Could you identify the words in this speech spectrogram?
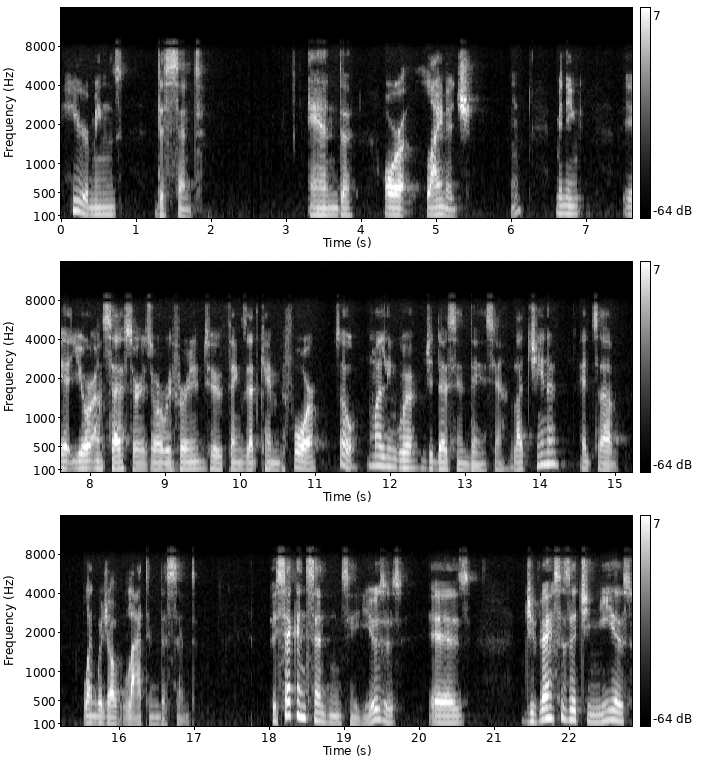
here means descent and uh, or lineage, hmm? meaning uh, your ancestors or referring to things that came before. So, uma língua de descendência latina, it's a language of Latin descent. The second sentence he uses is diversas etnias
